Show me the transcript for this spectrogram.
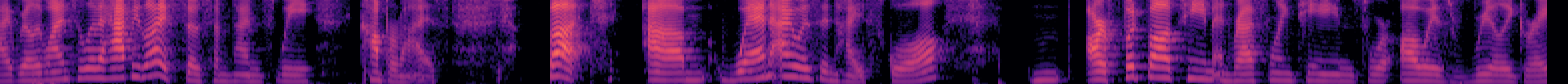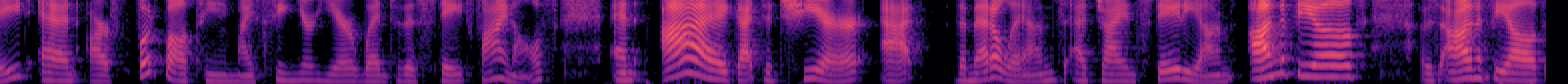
I really wanted to live a happy life, so sometimes we compromise. But um, when I was in high school, our football team and wrestling teams were always really great. And our football team, my senior year, went to the state finals. And I got to cheer at the Meadowlands at Giant Stadium on the field. I was on the field,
